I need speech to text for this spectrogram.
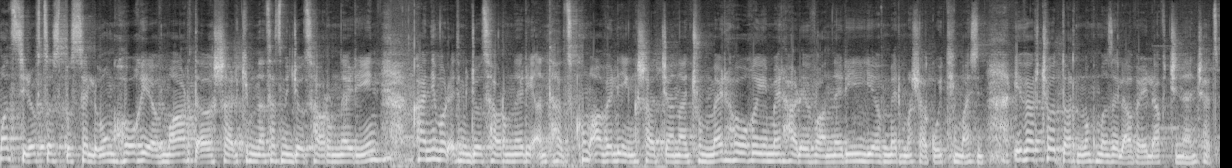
Մոտ սիրով ծսպսելու ենք հող եւ մարդ շարքի մնացած միջոցառումներին, քանի որ այդ միջոցառումների ընթացքում ավելի ենք շատ ճանաչում մեր հողի, մեր հարևանների եւ մեր մշակույթի մասին։ Ի վերջո տորտնուկ մզել ավելի լավ ճանաչած։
